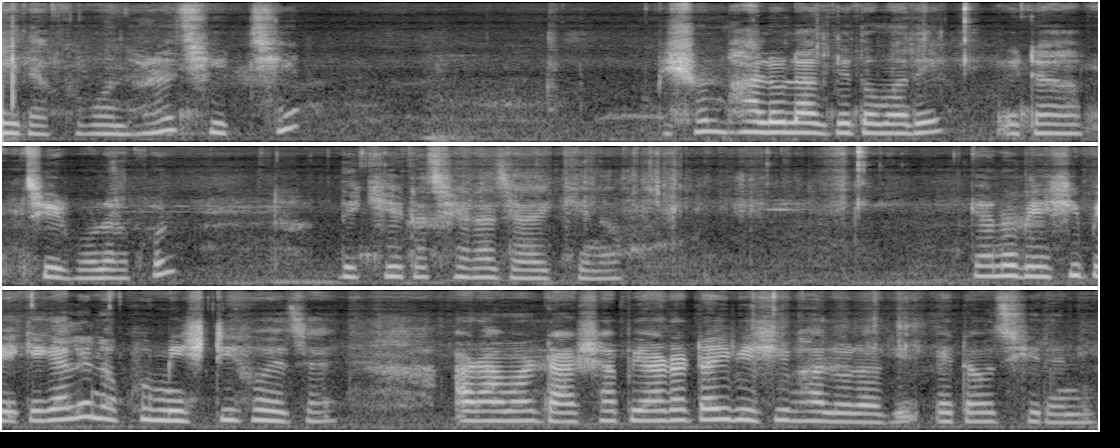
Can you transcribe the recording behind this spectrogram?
এই দেখো বন্ধুরা ছিঁড়ছি ভীষণ ভালো লাগবে তোমাদের, এটা ছিঁড়বো না এখন। দেখি এটা ছেঁড়া যায় কি না কেন বেশি পেকে গেলে না খুব মিষ্টি হয়ে যায়। আর আমার ডাসা পেয়ারাটাই বেশি ভালো লাগে, এটাও ছিঁড়ে নিই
